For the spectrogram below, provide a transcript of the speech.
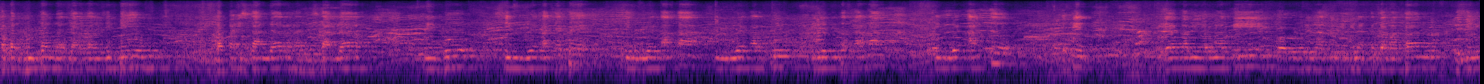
Kependudukan dan Catatan Sipil Bapak Iskandar, Haji Iskandar, Ibu Sindue KTP, Sindue KK, Sindue Kartu Identitas Anak, Sindue Akte, Kepin yang kami hormati koordinasi pimpinan kecamatan di sini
